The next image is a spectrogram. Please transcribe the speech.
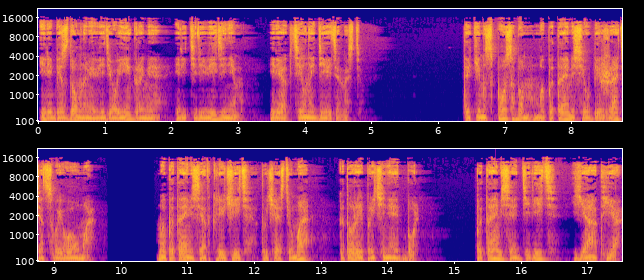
или бездомными видеоиграми, или телевидением, или активной деятельностью. Таким способом мы пытаемся убежать от своего ума. Мы пытаемся отключить ту часть ума, которая причиняет боль. Пытаемся отделить «я» от «я».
